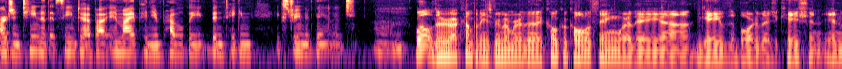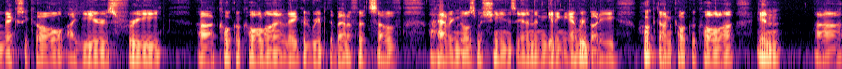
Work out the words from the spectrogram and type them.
Argentina that seem to have, in my opinion, probably been taking extreme advantage. Well, there are companies, remember the Coca Cola thing where they uh, gave the Board of Education in Mexico a year's free uh, Coca Cola and they could reap the benefits of uh, having those machines in and getting everybody hooked on Coca Cola in uh,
